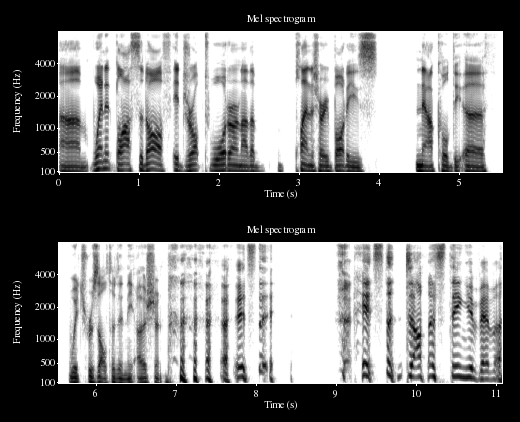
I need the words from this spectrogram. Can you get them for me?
Um, when it blasted off, it dropped water on other planetary bodies, now called the Earth, which resulted in the ocean. it's the it's the dumbest thing you've ever.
